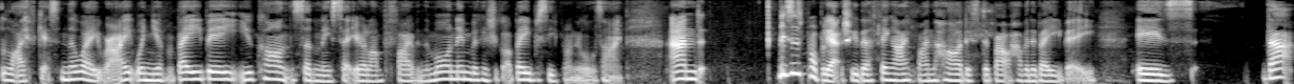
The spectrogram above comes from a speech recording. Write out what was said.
life gets in the way, right? When you have a baby, you can't suddenly set your alarm for five in the morning because you've got a baby sleeping on you all the time. And this is probably actually the thing I find the hardest about having a baby is that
